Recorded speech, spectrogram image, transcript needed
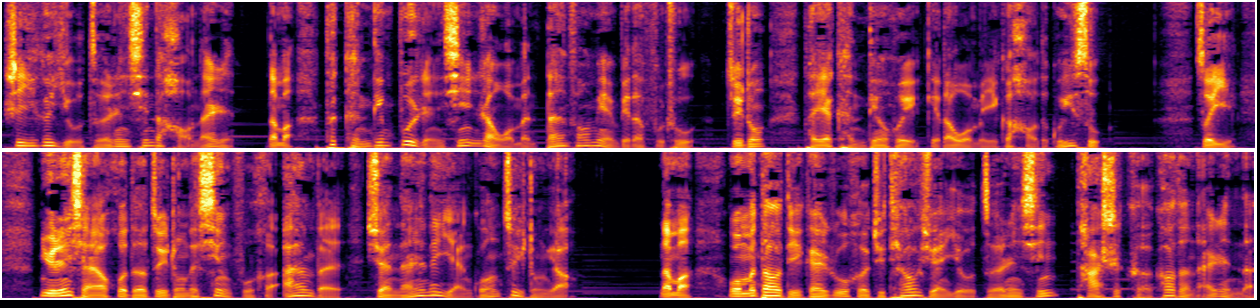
是一个有责任心的好男人，那么他肯定不忍心让我们单方面为他付出，最终他也肯定会给到我们一个好的归宿。所以，女人想要获得最终的幸福和安稳，选男人的眼光最重要。那么，我们到底该如何去挑选有责任心、踏实可靠的男人呢？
